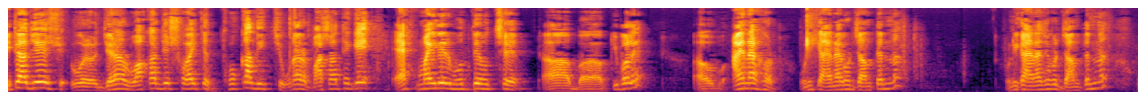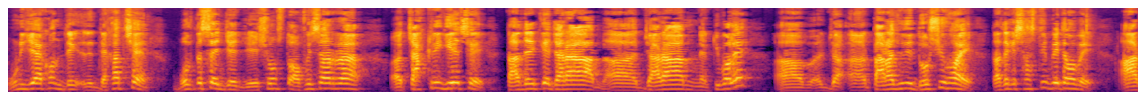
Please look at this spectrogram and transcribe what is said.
এটা যে জেনারেল ওয়াকার যে সবাইকে ধোকা দিচ্ছে ওনার বাসা থেকে এক মাইলের মধ্যে হচ্ছে কি বলে? আয়নাঘর। উনি কি আয়নাঘর জানতেন না? উনি কি আয়নাঘর জানতেন না? উনি যে এখন দেখাচ্ছেন, বলতেছে যে যে সমস্ত অফিসাররা চাকরি গিয়েছে, তাদেরকে যারা যারা, কি বলে তারা যদি দোষী হয়, তাদেরকে শাস্তি পেতে হবে। আর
